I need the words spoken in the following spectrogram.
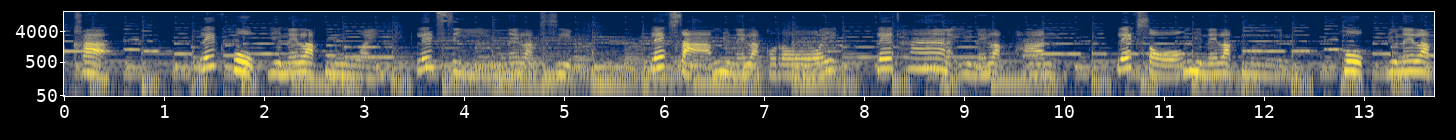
25,346 ค่ะ เลข 6 อยู่ในหลักหน่วย เลข 4 อยู่ในหลัก10เลข 3 อยู่ในหลักร้อย เลข 5 อยู่ในหลักพัน เลข 2 อยู่ในหลักหมื่น 6 อยู่ในหลัก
